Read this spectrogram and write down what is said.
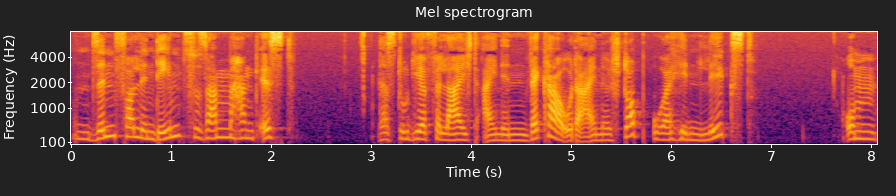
Und sinnvoll in dem Zusammenhang ist, dass du dir vielleicht einen Wecker oder eine Stoppuhr hinlegst, um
